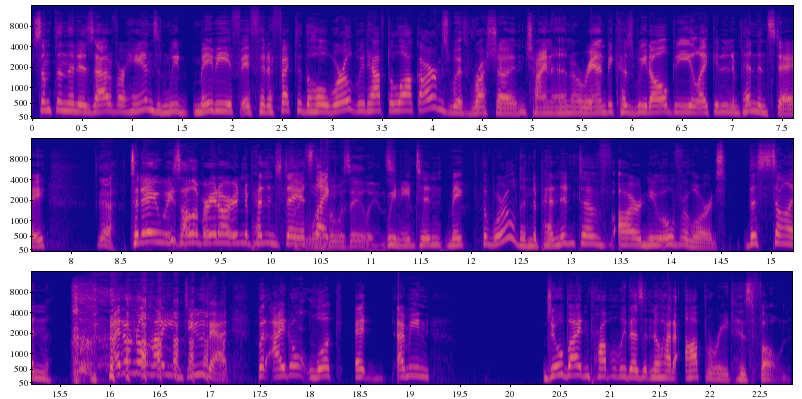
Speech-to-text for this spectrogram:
something that is out of our hands and we'd maybe if, if it affected the whole world we'd have to lock arms with russia and china and iran because we'd all be like an independence day Yeah. today we celebrate our independence day it's what if like it was aliens? we need to make the world independent of our new overlords the sun i don't know how you do that but i don't look at i mean joe biden probably doesn't know how to operate his phone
